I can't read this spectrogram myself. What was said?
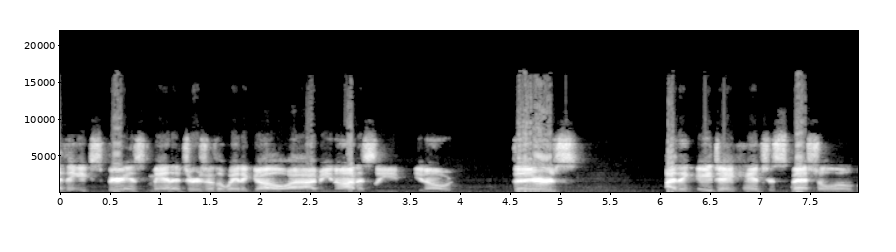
I think experienced managers are the way to go. I mean, honestly, you know, there's, I think AJ Hinch is special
